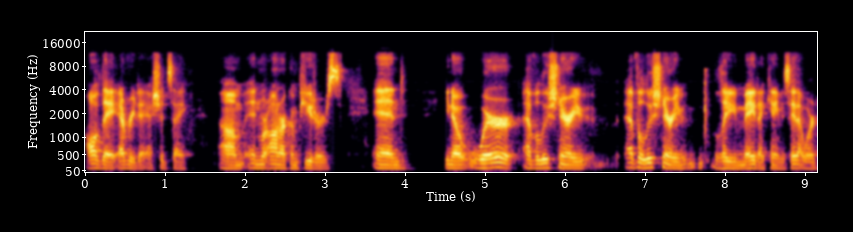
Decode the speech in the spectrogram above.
all day, every day, I should say, um, and we're on our computers. And you know, we're evolutionary, evolutionarily made. I can't even say that word,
